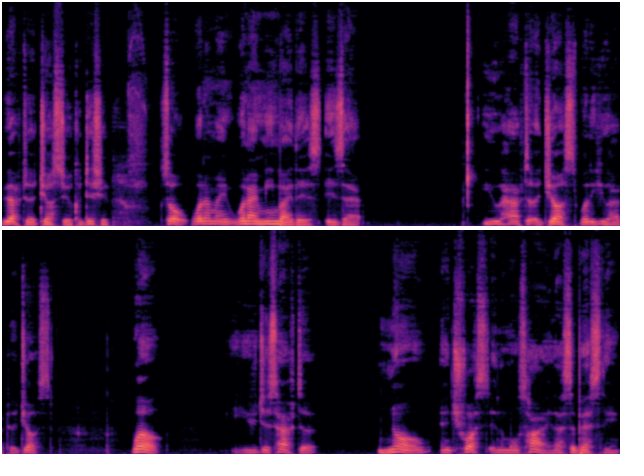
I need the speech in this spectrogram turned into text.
you have to adjust your condition. So what am I? What I mean by this is that you have to adjust. What do you have to adjust? Well, you just have to know and trust in the Most High. That's the best thing.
